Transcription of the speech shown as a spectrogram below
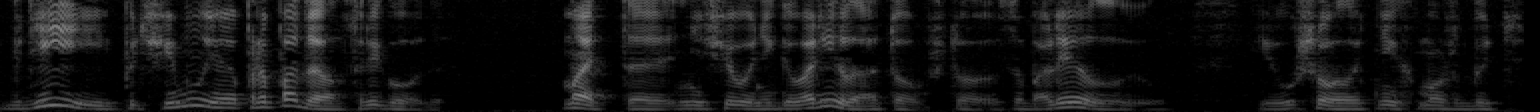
где и почему я пропадал три года. Мать-то ничего не говорила о том, что заболел и ушел от них, может быть,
